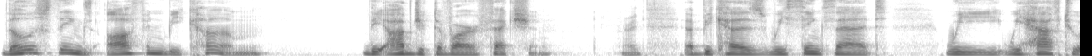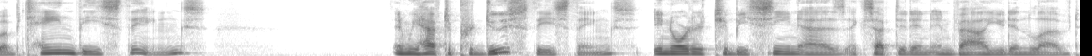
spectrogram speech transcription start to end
those things often become the object of our affection, right? Uh, because we think that we we have to obtain these things and we have to produce these things in order to be seen as accepted and, and valued and loved,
